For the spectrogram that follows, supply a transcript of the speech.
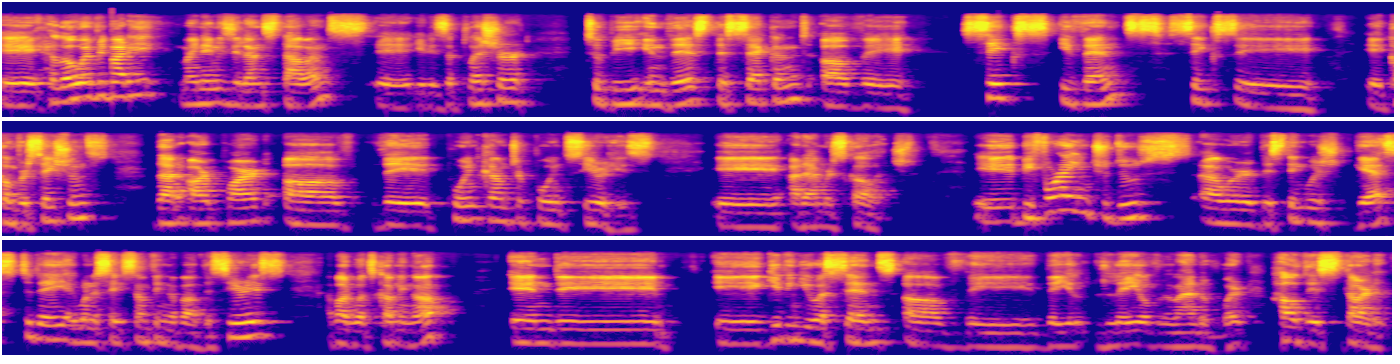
Uh, hello, everybody. My name is Ilan Stavans. Uh, it is a pleasure to be in this, the second of uh, six events, six uh, uh, conversations that are part of the Point Counterpoint series uh, at Amherst College. before I introduce our distinguished guests today, I want to say something about the series, about what's coming up, and giving you a sense of the, the lay of the land of where, how this started.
